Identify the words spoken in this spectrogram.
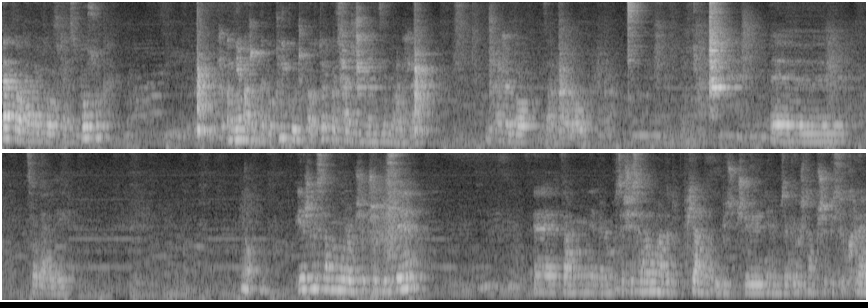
Zakładamy go w ten sposób, że on nie ma żadnego kliku, go tylko wsadzić między noże i noże go zabiorą. Yy, co dalej? No, jeżeli samemu robi się przepisy, yy, tam nie wiem, chce się samemu nawet pianę ubić, czy nie wiem, z jakiegoś tam przepisu krem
